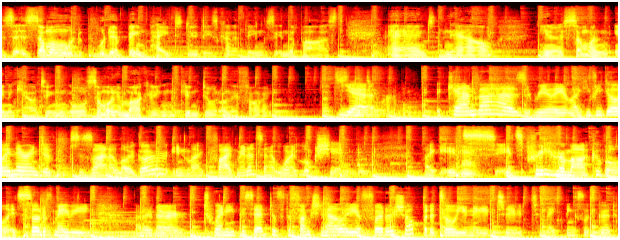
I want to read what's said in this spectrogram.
someone would would have been paid to do these kind of things in the past, and now, you know, someone in accounting or someone in marketing can do it on their phone. That's, Yeah. that's incredible. Canva has really, like, if you go in there and de- design a logo in like five minutes and it won't look shit. Like it's it's pretty remarkable. It's sort of maybe I don't know twenty percent of the functionality of Photoshop, but it's all you need to to make things look good.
